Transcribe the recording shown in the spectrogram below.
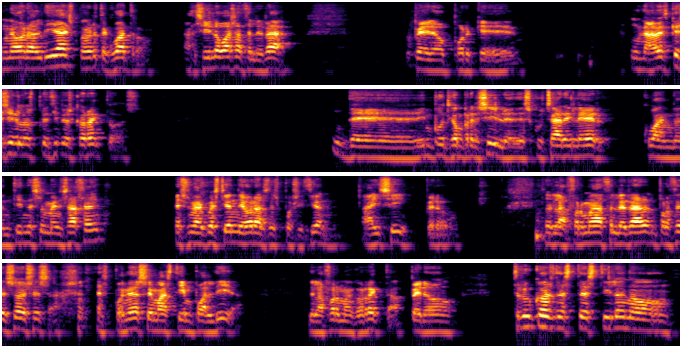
una hora al día, exponerte cuatro. Así lo vas a acelerar. Pero porque una vez que sigues los principios correctos de input comprensible, de escuchar y leer cuando entiendes el mensaje, es una cuestión de horas de exposición. Ahí sí, pero entonces la forma de acelerar el proceso es esa, es ponerse más tiempo al día de la forma correcta. Pero trucos de este estilo no,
